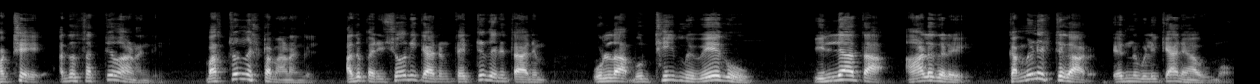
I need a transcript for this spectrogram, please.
പക്ഷേ അത് സത്യമാണെങ്കിൽ വസ്തുനിഷ്ഠമാണെങ്കിൽ അത് പരിശോധിക്കാനും തെറ്റുതിരുത്താനും ഉള്ള ബുദ്ധിയും വിവേകവും ഇല്ലാത്ത ആളുകളെ കമ്മ്യൂണിസ്റ്റുകാർ എന്ന് വിളിക്കാനാവുമോ?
